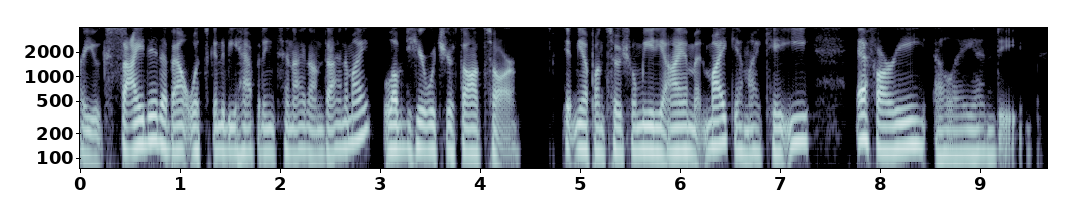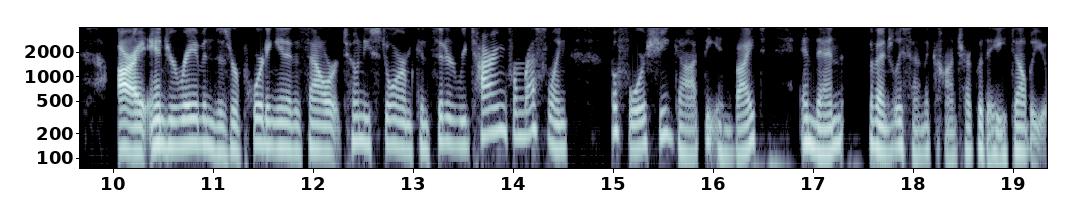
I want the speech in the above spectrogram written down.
Are you excited about what's going to be happening tonight on Dynamite? Love to hear what your thoughts are. Hit me up on social media. I am at Mike, M I K E F R E L A N D. All right, Andrew Ravens is reporting in at this hour. Toni Storm considered retiring from wrestling before she got the invite and then eventually signed the contract with AEW.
